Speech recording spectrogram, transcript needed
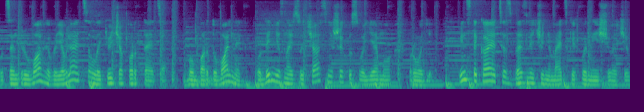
У центрі уваги виявляється летюча фортеця, бомбардувальник один із найсучасніших у своєму роді. Він стикається з безліччю німецьких винищувачів,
